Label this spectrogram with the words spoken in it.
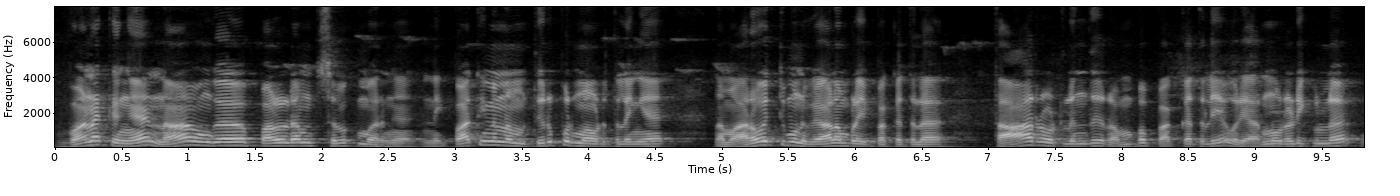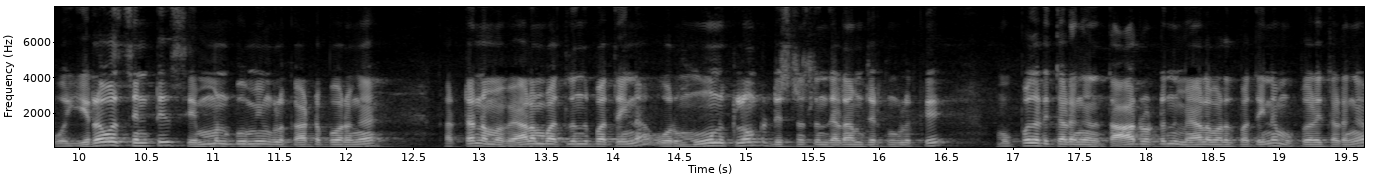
வணக்கங்க. நான் உங்கள் பல்லடம் சிவகுமாருங்க. இன்றைக்கி பார்த்தீங்கன்னா நம்ம திருப்பூர் மாவட்டத்தில்ங்க நம்ம அறுபத்தி மூணு வேளம்பளை பக்கத்தில் தார் ரோட்லேருந்து ரொம்ப பக்கத்துலேயே ஒரு இரநூறு அடிக்குள்ளே ஒரு இருபது சென்ட்டு செம்மண் பூமி உங்களுக்கு காட்ட போகிறேங்க கரெக்டாக நம்ம வேளம்பாத்துலேருந்து பார்த்தீங்கன்னா ஒரு மூணு கிலோமீட்டர் டிஸ்டன்ஸ்லேருந்து இடம் அமைச்சிருக்கு உங்களுக்கு. முப்பது அடி தடங்க. அந்த தார் ரோட்லேருந்து மேலே வரது பார்த்தீங்கன்னா முப்பது அடி தடங்க.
